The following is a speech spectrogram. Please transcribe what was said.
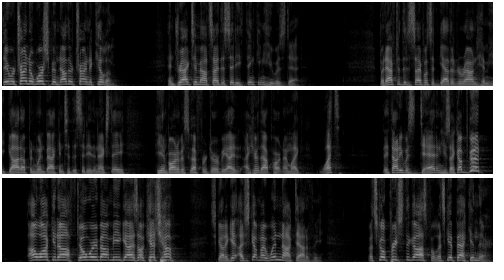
They were trying to worship him, now they're trying to kill him, and dragged him outside the city thinking he was dead. But after the disciples had gathered around him, he got up and went back into the city. The next day, he and Barnabas left for Derbe. I, I hear that part and I'm like, what? They thought he was dead, and he's like, I'm good. I'll walk it off. Don't worry about me, guys. I'll catch up. Just gotta get, I just got my wind knocked out of me. Let's go preach the gospel. Let's get back in there.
